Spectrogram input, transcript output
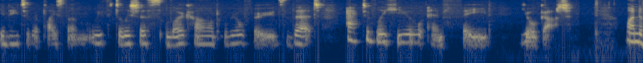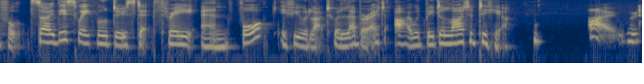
you need to replace them with delicious, low carb, real foods that actively heal and feed your gut. Wonderful. So this week we'll do step three and four. If you would like to elaborate, I would be delighted to hear. I would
